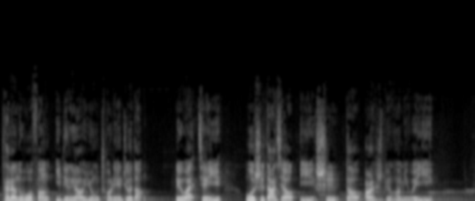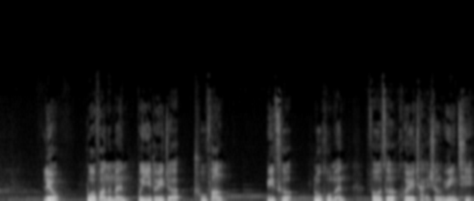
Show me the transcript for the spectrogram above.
太亮的卧房一定要用窗帘遮挡。另外建议卧室大小以十到二十平方米为宜。六卧房的门不宜对着厨房、预测、入户门。否则会产生运气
